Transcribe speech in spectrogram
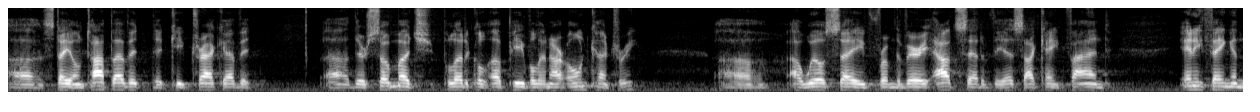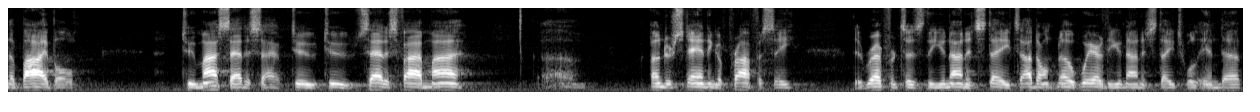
uh, stay on top of it, that keep track of it. Uh, there's so much political upheaval in our own country. I will say from the very outset of this, I can't find anything in the Bible to my satisfy, to, to satisfy my uh, understanding of prophecy that references the United States. I don't know where the United States will end up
